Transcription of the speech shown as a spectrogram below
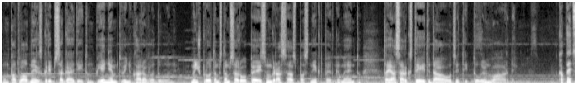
un patvaldnieks grib sagaidīt un pieņemt viņu karavadoni. Viņš, protams, tam sarūpējas un grasās pasniegt pergamentu. Tajā sarakstīti daudzi tituli un vārdi. Kāpēc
